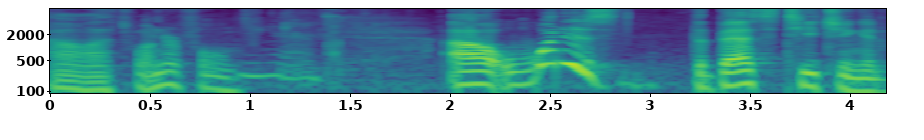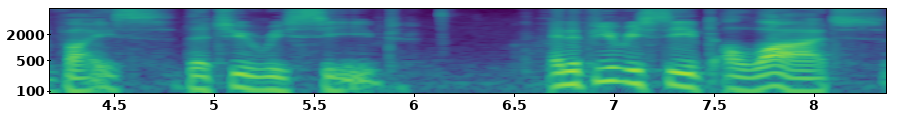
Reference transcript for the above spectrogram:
Oh, that's wonderful. Yeah. Uh, what is the best teaching advice that you received? And if you received a lot,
